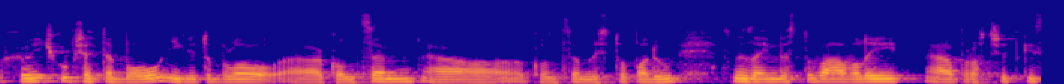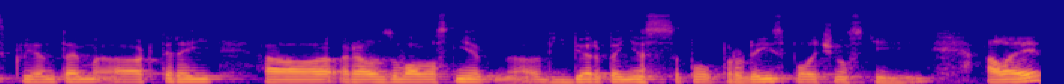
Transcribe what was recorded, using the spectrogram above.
chviličku před tebou, někdy to bylo uh, koncem, uh, koncem listopadu, jsme zainvestovávali uh, prostředky s klientem, uh, který realizoval vlastně výběr peněz po prodeji společnosti, ale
